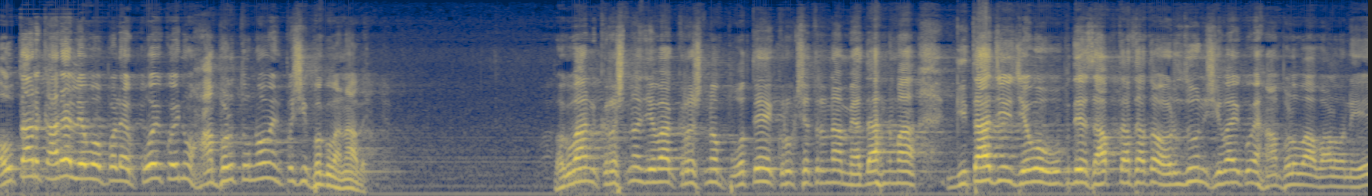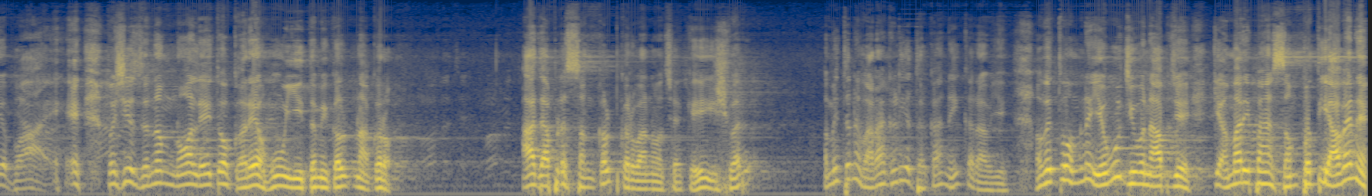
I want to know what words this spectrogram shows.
અવતાર કારે લેવો પડે, કોઈ કોઈનું સાંભળતું ન હોય ને પછી ભગવાન આવે. ભગવાન કૃષ્ણ જેવા કૃષ્ણ પોતે કુરુક્ષેત્રના મેદાનમાં ગીતાજી જેવો ઉપદેશ આપતા હતા તો અર્જુન સિવાય કોઈ સાંભળવા વાળો ને એ ભાઈ, પછી જન્મ ન લે તો કરે હું એ તમે કલ્પના કરો. આજ આપણે સંકલ્પ કરવાનો છે કે ઈશ્વર અમે તને વારાઘડીએ ધક્કા નહીં કરાવીએ. હવે તું અમને એવું જીવન આપજે કે અમારી પાસે સંપત્તિ આવે ને,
